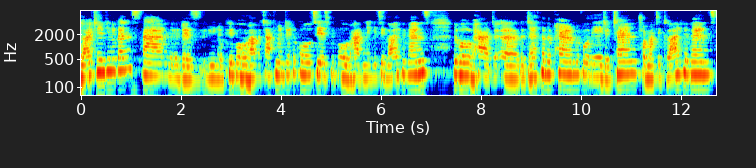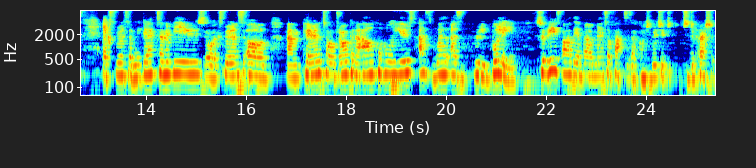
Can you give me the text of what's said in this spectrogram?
life changing events and there's you know people who have attachment difficulties people who've had negative life events people who've had uh, the death of a parent before the age of 10 traumatic life events experience of neglect and abuse or experience of um, parental drug and alcohol use as well as bullying so these are the environmental factors that contribute to, depression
